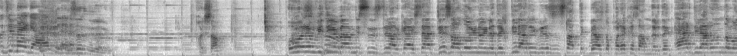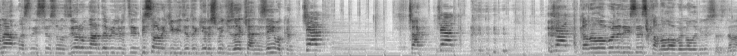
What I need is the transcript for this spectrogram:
Gücüme geldi. Özür dilerim. Paşam. Umarım videoyu beğenmişsinizdir arkadaşlar. Cezalı oyun oynadık. Dilara'yı biraz ıslattık. Biraz da para kazandırdık. Eğer Dilara'nın da bana yapmasını istiyorsanız yorumlarda belirtin. Bir sonraki videoda görüşmek üzere. Kendinize iyi bakın. Çak Çak. çak. çak. Kanala abone değilseniz kanala abone olabilirsiniz değil mi?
